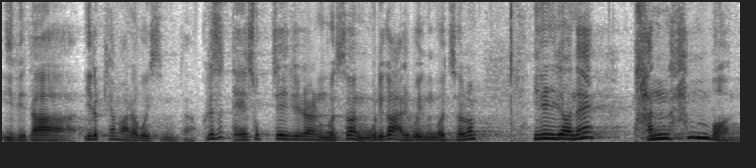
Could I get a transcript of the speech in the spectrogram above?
대속죄일이다. 이렇게 말하고 있습니다. 그래서 대속죄일이라는 것은 우리가 알고 있는 것처럼 1년에 단 한 번,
